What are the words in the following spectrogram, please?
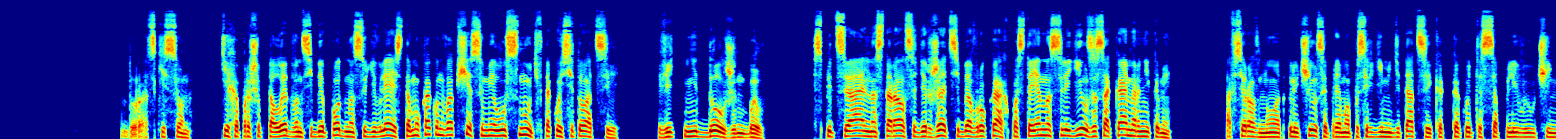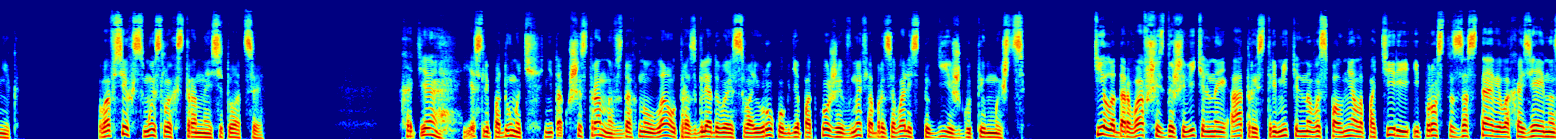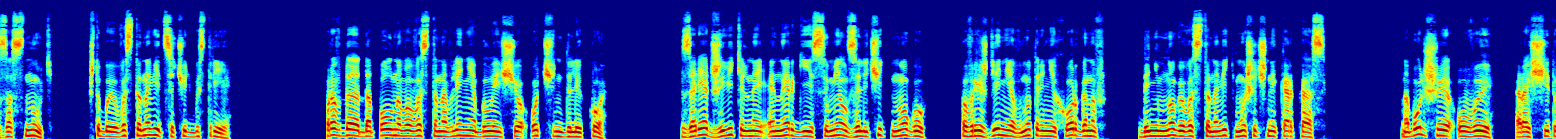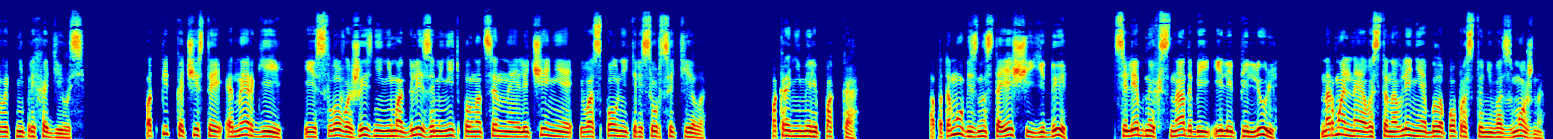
Дурацкий сон, — тихо прошептал Эдван себе под нос, удивляясь тому, как он вообще сумел уснуть в такой ситуации. Ведь не должен был. Специально старался держать себя в руках, постоянно следил за сокамерниками, а все равно отключился прямо посреди медитации, как какой-то сопливый ученик. Во всех смыслах странная ситуация. Хотя, если подумать, не так уж и странно вздохнул Лаут, разглядывая свою руку, где под кожей вновь образовались тугие жгуты мышц. Тело, дорвавшись до живительной атры, стремительно восполняло потери и просто заставило хозяина заснуть, чтобы восстановиться чуть быстрее. Правда, до полного восстановления было еще очень далеко. Заряд живительной энергии сумел залечить ногу, повреждения внутренних органов, да немного восстановить мышечный каркас. На большее, увы, рассчитывать не приходилось. Подпитка чистой энергией и слово жизни не могли заменить полноценное лечение и восполнить ресурсы тела. По крайней мере, пока. А потому без настоящей еды целебных снадобий или пилюль, нормальное восстановление было попросту невозможно.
